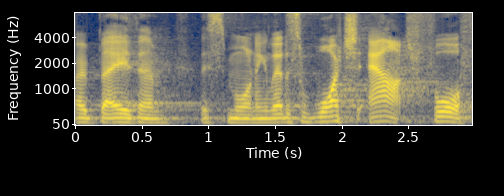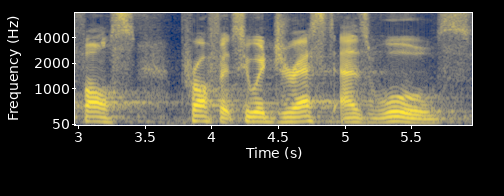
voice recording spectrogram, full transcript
obey them this morning. Let us watch out for false prophets who are dressed as wolves,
